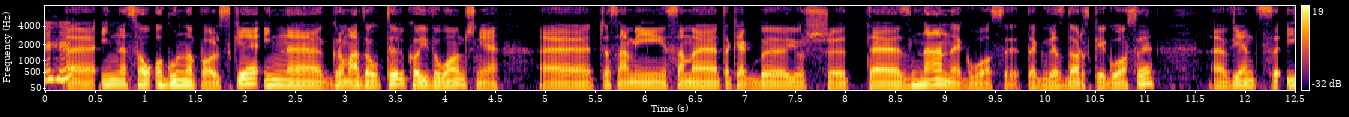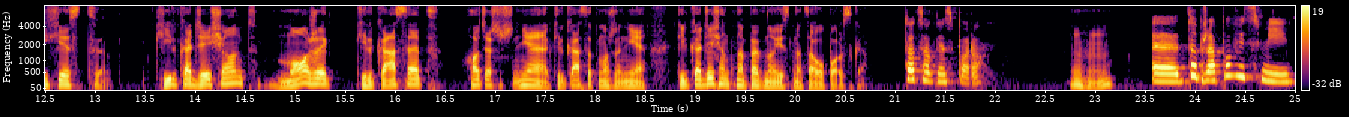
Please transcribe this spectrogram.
E, inne są ogólnopolskie, inne gromadzą tylko i wyłącznie czasami same tak jakby już te znane głosy, te gwiazdorskie głosy, więc ich jest kilkadziesiąt, może kilkaset, Chociaż nie, kilkaset może nie. Kilkadziesiąt na pewno jest na całą Polskę. To całkiem sporo. Mhm. E, dobrze, a powiedz mi,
